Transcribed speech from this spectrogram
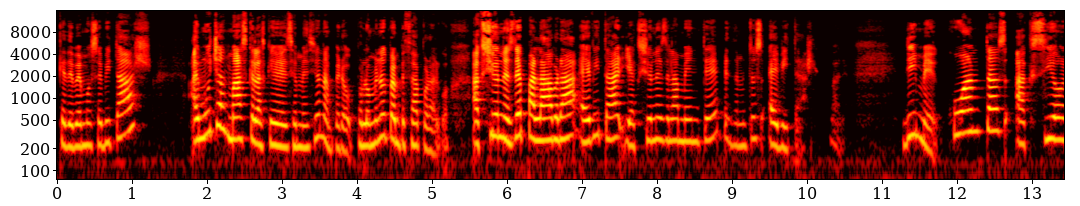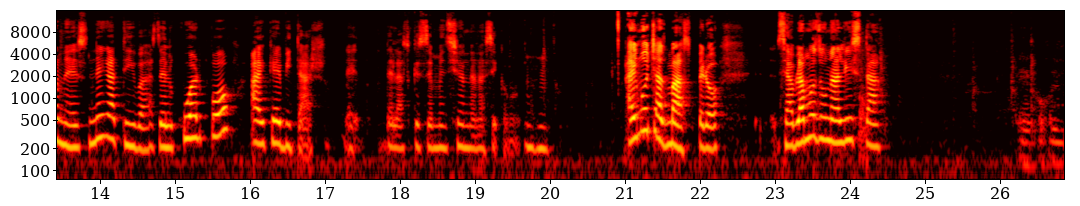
que debemos evitar. Hay muchas más que las que se mencionan, pero por lo menos para empezar por algo. Acciones de palabra, evitar, y acciones de la mente, pensamientos, evitar. Dime, ¿cuántas acciones negativas del cuerpo hay que evitar? De, de las que se mencionan así como... Uh -huh. Hay muchas más, pero si hablamos de una lista... Eh, cojo el...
